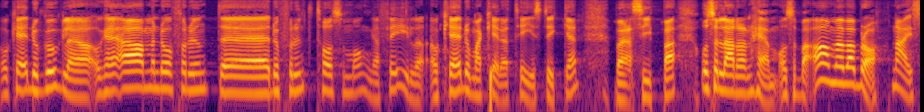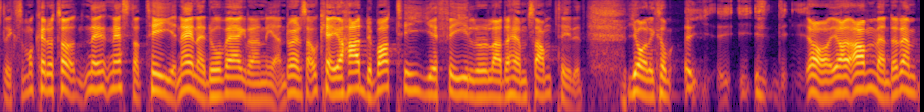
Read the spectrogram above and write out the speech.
Okej då googlar jag, okej ja men då får du inte, då får du inte ta så många filer. Okej då markerar jag 10 stycken, börjar sippa och så laddar den hem och så bara ja men vad bra, nice liksom. Okej då tar nä, nästa 10, nej nej då vägrar den igen. Då är det så okej jag hade bara 10 filer att ladda hem samtidigt. Jag liksom, eh, eh, ja jag använder den,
